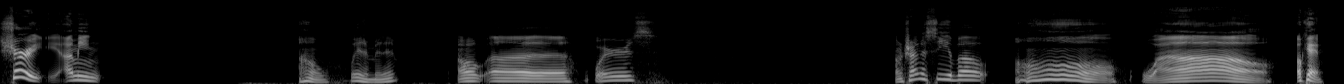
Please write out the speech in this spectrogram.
Sure, I mean, oh, wait a minute. Oh, uh, where's? I'm trying to see about. Oh, wow. Okay.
